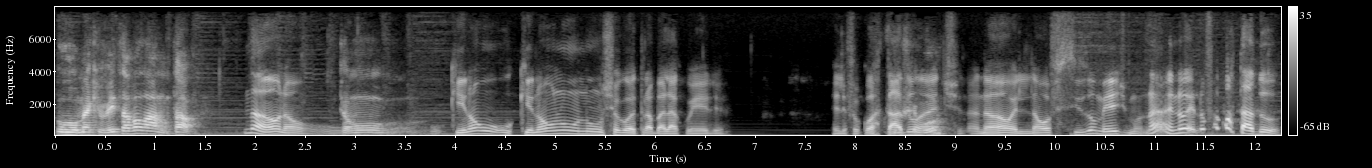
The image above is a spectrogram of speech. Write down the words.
O McVeigh tava lá, não tava? Não, não. O, então. O Kinnon, o Kinnon não, não chegou a trabalhar com ele. Ele foi cortado antes. Né? Não, ele não off-season mesmo. Não ele, não, ele não foi cortado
